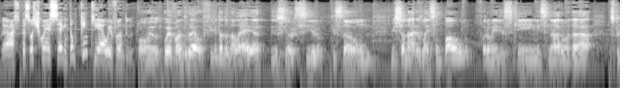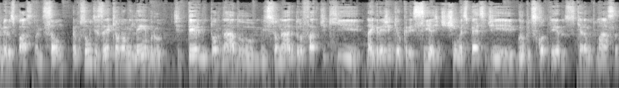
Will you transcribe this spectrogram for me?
para as pessoas te conhecerem. Então, quem que é o Evandro? Bom, eu- o Evandro é o filho da dona Leia e do senhor Ciro, que são missionários lá em São Paulo. Foram eles quem me ensinaram a dar os primeiros passos na missão. Eu costumo dizer que eu não me lembro de ter me tornado missionário pelo fato de que na igreja em que eu cresci a gente tinha uma espécie de grupo de escoteiros que era muito massa.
